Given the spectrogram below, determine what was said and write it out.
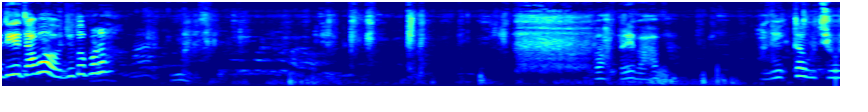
এদিকে যাব জুতো পরে? বাপরে বাপ, অনেকটা উঁচু।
